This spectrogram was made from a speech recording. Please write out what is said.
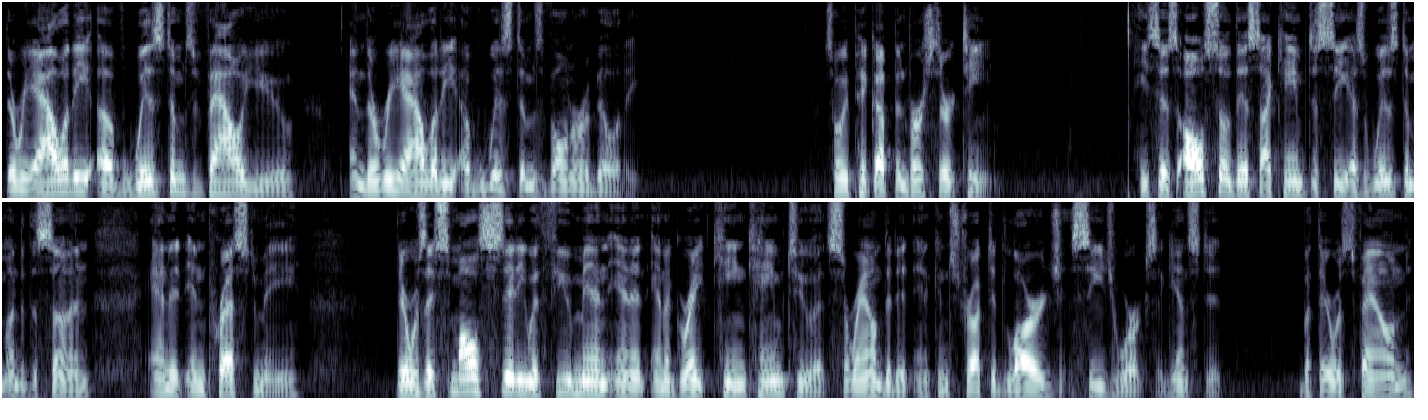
the reality of wisdom's value and the reality of wisdom's vulnerability. So we pick up in verse 13. He says, Also this I came to see as wisdom under the sun, and it impressed me. There was a small city with few men in it, and a great king came to it, surrounded it, and constructed large siege works against it. But there was found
